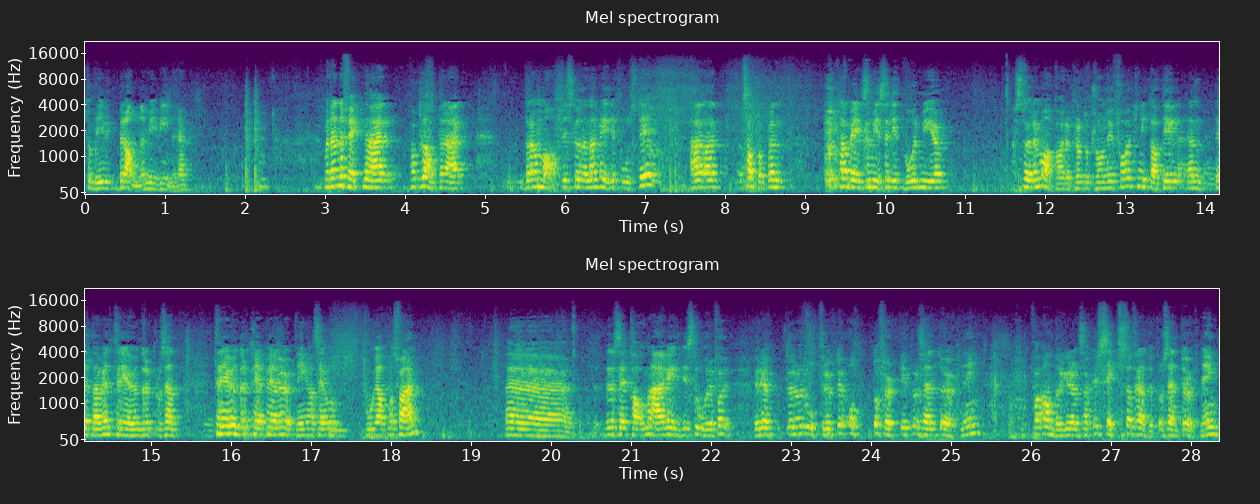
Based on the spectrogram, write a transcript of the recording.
så blir brannene mye villere. Men den effekten her på planter er dramatisk, og den er veldig positiv. Her er satt opp en tabell som viser litt hvor mye større matvareproduksjon vi får knytta til en Dette er vel 300% 300 ppm økning av CO2 i atmosfæren. Eh, dere ser tallene er veldig store for røtter og rotfrukter. 48% økning. For andre grønnsaker 36% økning.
